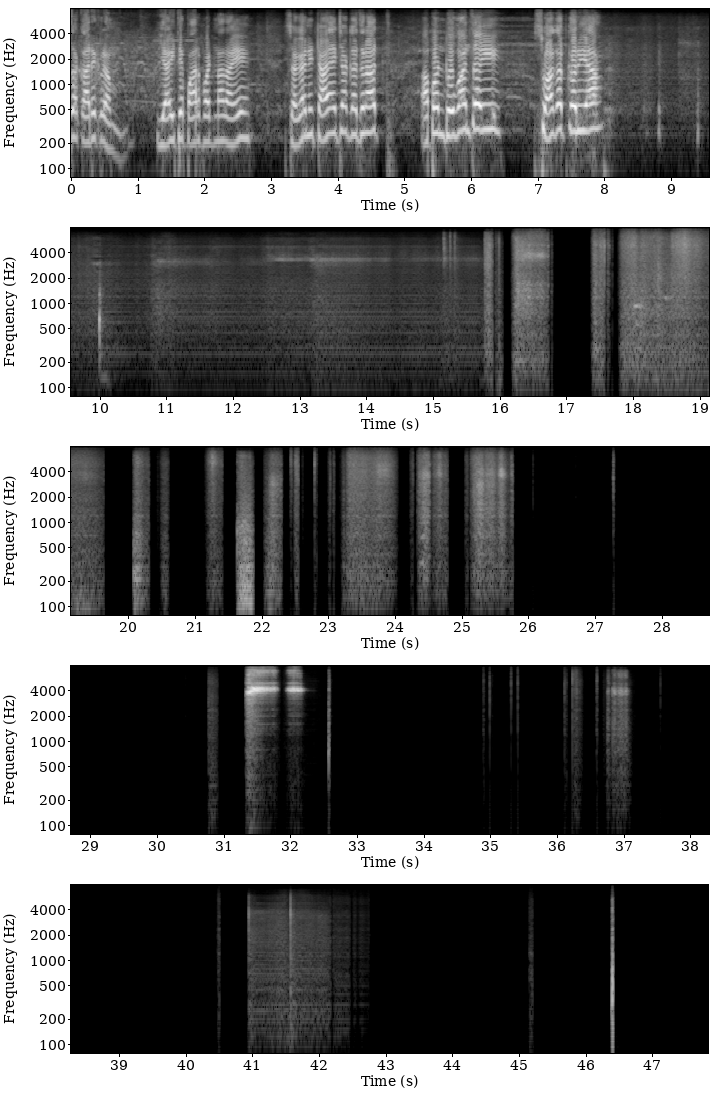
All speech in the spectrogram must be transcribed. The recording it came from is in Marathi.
चा कार्यक्रम या इथे पार पडणार आहे. सगळ्यांनी टाळ्याच्या गजरात आपण दोघांचंही स्वागत करूया.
